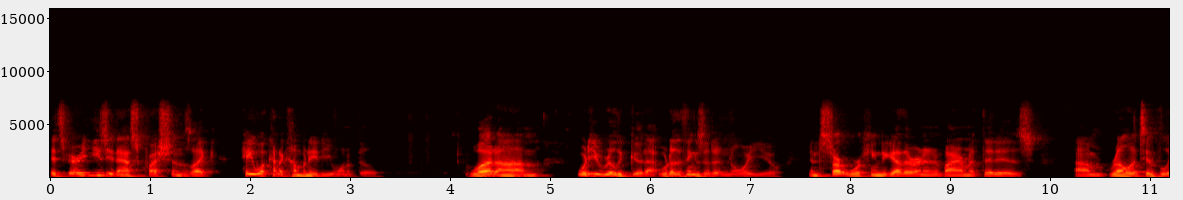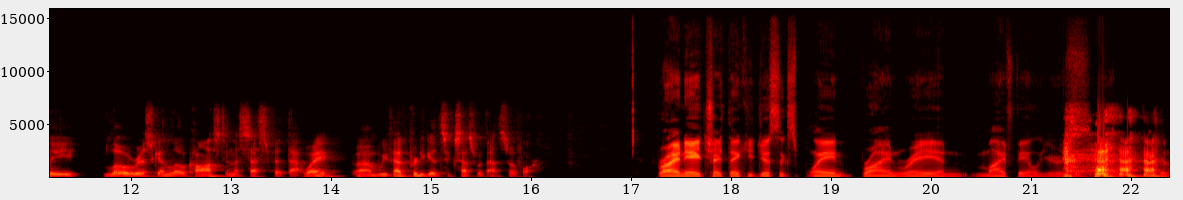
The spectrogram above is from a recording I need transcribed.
it's very easy to ask questions like, "Hey, what kind of company do you want to build? What um, what are you really good at? What are the things that annoy you?" And start working together in an environment that is um, relatively low risk and low cost and assess fit that way. Um, we've had pretty good success with that so far. Brian H., I think you just explained Brian Ray and my failures. well,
